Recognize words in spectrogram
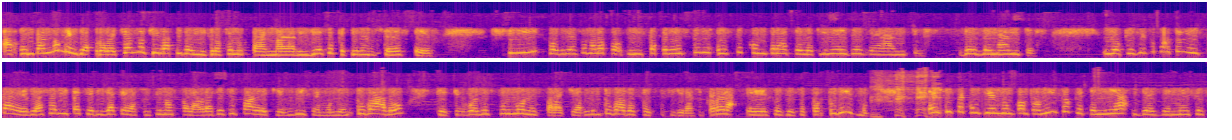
apuntándome y aprovechando aquí rápido el micrófono tan maravilloso que tienen ustedes es, sí podría sonar oportunista, pero este, este contrato lo tiene él desde antes, desde antes. Lo que sí es oportunista es la Sarita que diga que las últimas palabras de su padre, quien dice murió entubado, que qué buenos pulmones para que hable entubado fue que siguiera su carrera. Eso sí es oportunismo. Él sí está cumpliendo un compromiso que tenía desde meses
